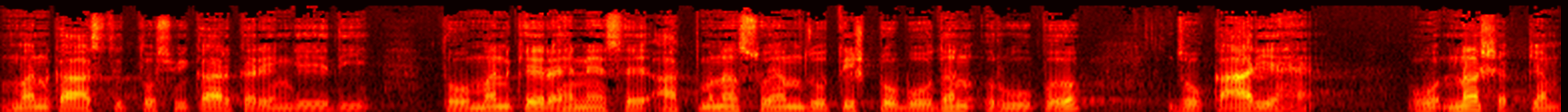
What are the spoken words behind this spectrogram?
मन का अस्तित्व स्वीकार करेंगे यदि तो मन के रहने से आत्मन स्वयं ज्योतिष्टो बोधन रूप, जो कार्य है, वो न शक्यम।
